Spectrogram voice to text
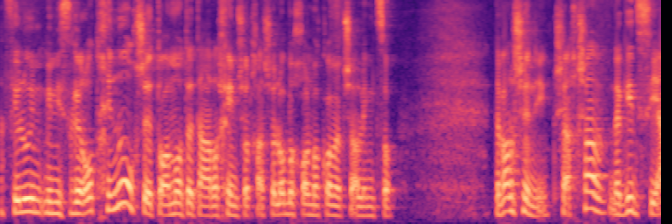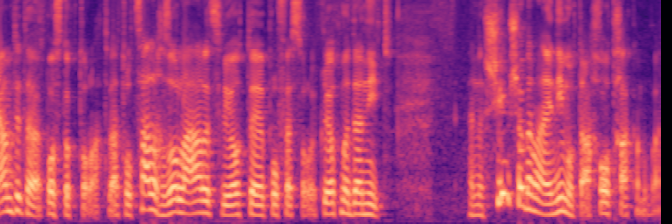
אפילו ממסגרות חינוך שתואמות את הערכים שלך, שלא בכל מקום אפשר למצוא. דבר שני, כשעכשיו נגיד סיימת את הפוסט-דוקטורט ואת רוצה לחזור לארץ להיות אה, פרופסורית, להיות מדענית, אנשים שמראיינים אותך, או אותך כמובן,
